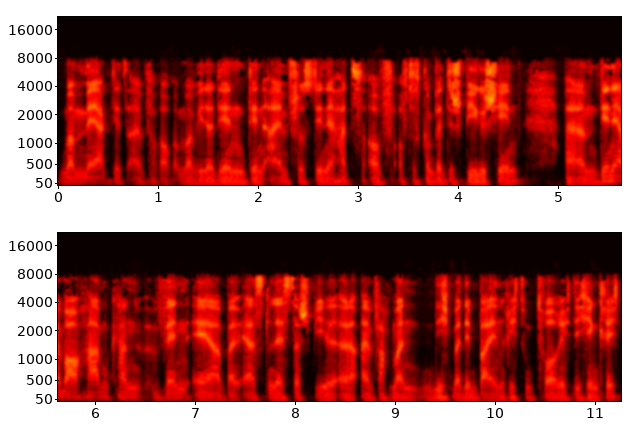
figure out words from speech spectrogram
man merkt jetzt einfach auch immer wieder den, den Einfluss, den er hat auf, auf das komplette Spielgeschehen, ähm, den er aber auch haben kann, wenn er beim ersten Leicester-Spiel äh, einfach mal nicht mal den Ball in Richtung Tor richtig hinkriegt.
